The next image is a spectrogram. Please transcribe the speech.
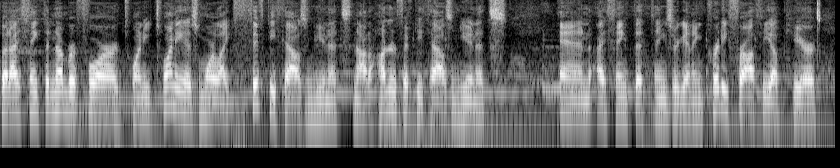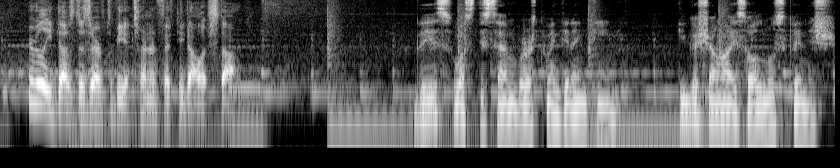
but I think the number for 2020 is more like 50,000 units, not 150,000 units. And I think that things are getting pretty frothy up here. It really does deserve to be a $250 stock. This was December 2019. Giga Shanghai is almost finished.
